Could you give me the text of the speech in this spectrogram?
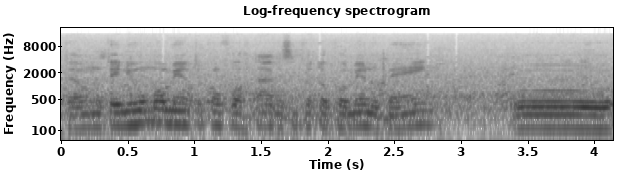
Então não tem nenhum momento confortável assim que eu estou comendo bem. O,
